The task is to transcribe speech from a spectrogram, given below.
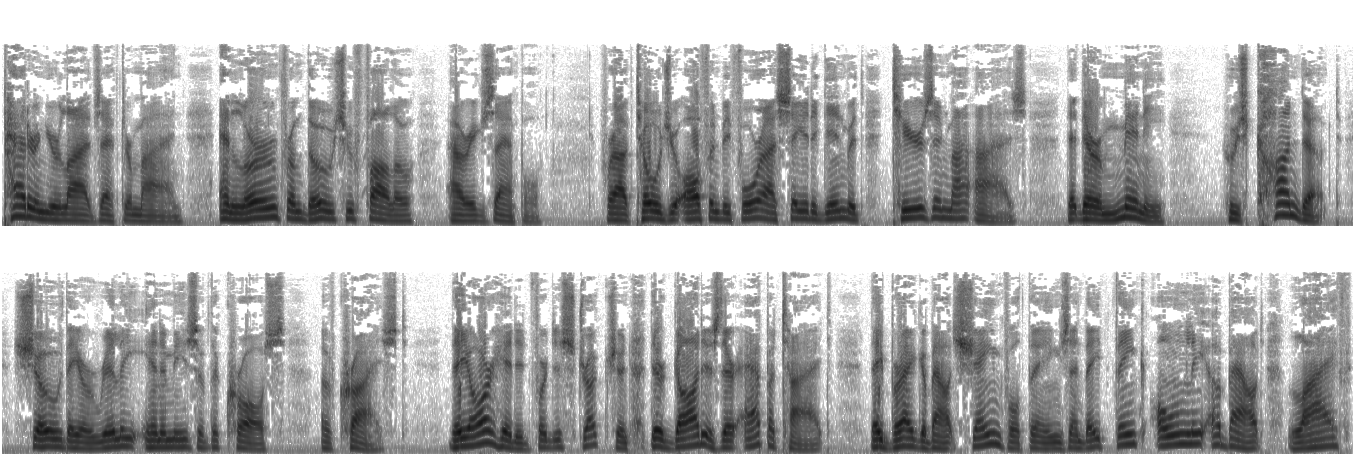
pattern your lives after mine and learn from those who follow our example. For I've told you often before, I say it again with tears in my eyes, that there are many whose conduct show they are really enemies of the cross of Christ. They are headed for destruction. Their God is their appetite. They brag about shameful things and they think only about life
